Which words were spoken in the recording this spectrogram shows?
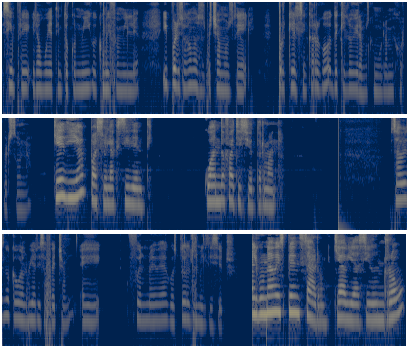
siempre era muy atento conmigo y con mi familia y por eso jamás sospechamos de él, porque él se encargó de que lo viéramos como la mejor persona. ¿Qué día pasó el accidente? ¿Cuándo falleció tu hermana? Sabes, nunca voy a olvidar esa fecha. Eh, fue el 9 de agosto del 2018. ¿Alguna vez pensaron que había sido un robo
